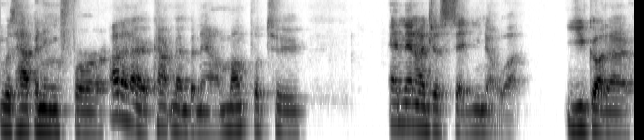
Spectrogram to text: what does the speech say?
was happening for, I don't know, I can't remember now, a month or two. And then I just said, you know what, you gotta,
